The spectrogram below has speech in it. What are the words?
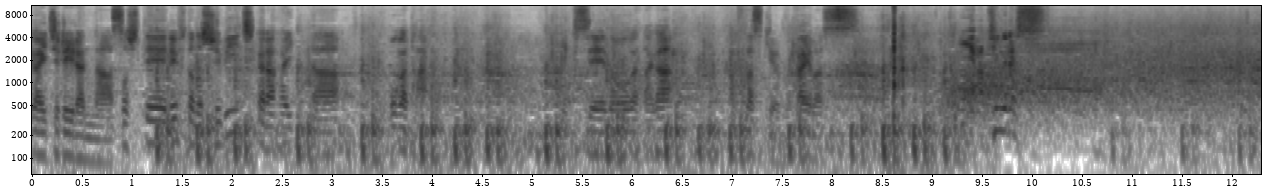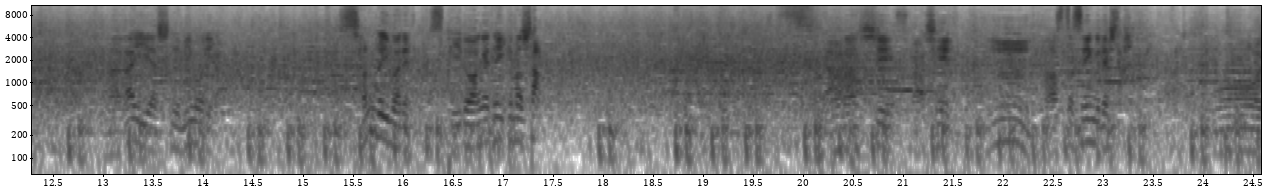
が一塁ランナー。そしてレフトの守備位置から入った尾形。育成の尾形が初打席を迎えます。いいバッティングです。長い足で三森が三塁までスピードを上げていきました。素晴らしい素晴らしい、うん、ファーストスイングでした。もう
